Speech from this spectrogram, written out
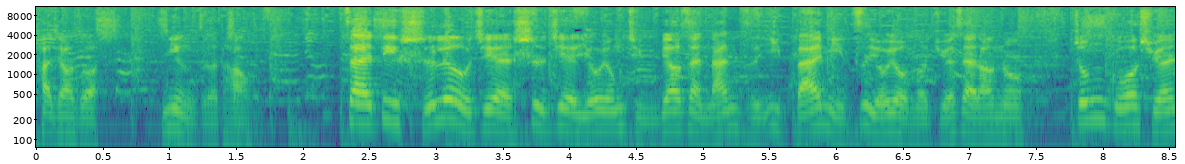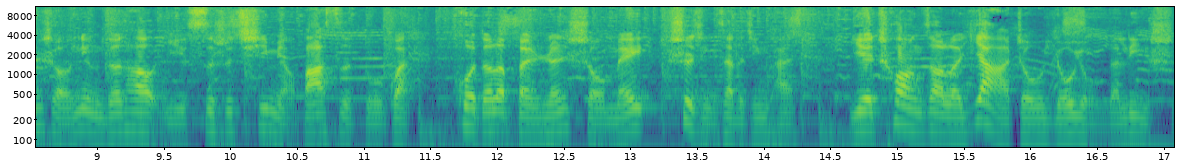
他叫做宁泽涛。在第十六届世界游泳锦标赛男子一百米自由泳的决赛当中，中国选手宁泽涛以四十七秒八四夺冠，获得了本人首枚世锦赛的金牌，也创造了亚洲游泳的历史。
